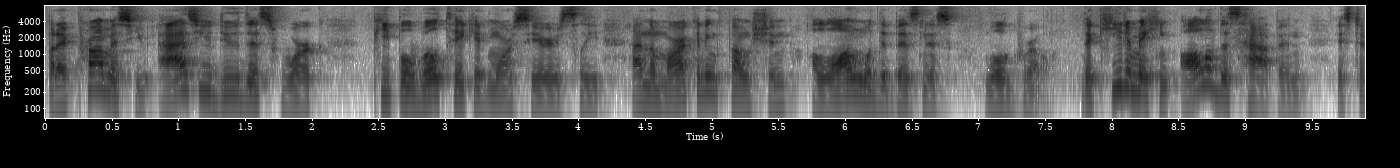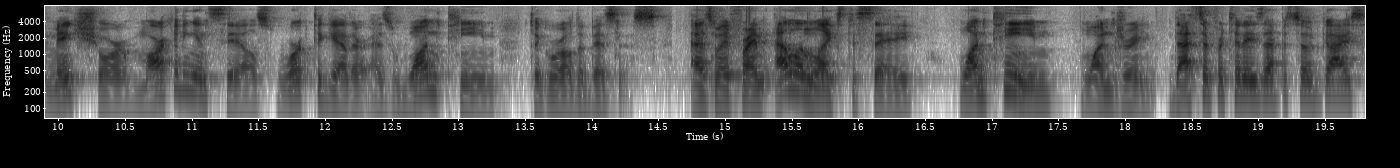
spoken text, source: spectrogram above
But I promise you, as you do this work, people will take it more seriously and the marketing function along with the business will grow. The key to making all of this happen is to make sure marketing and sales work together as one team to grow the business. As my friend Ellen likes to say, one team, one dream. That's it for today's episode, guys.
